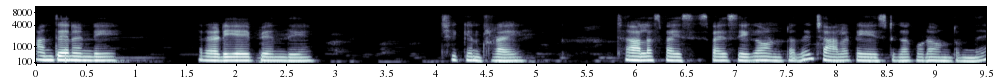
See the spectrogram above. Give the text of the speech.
అంతేనండి. రెడీ అయిపోయింది. చికెన్ ఫ్రై. చాలా స్పైసీ స్పైసీగా ఉంటుంది. చాలా టేస్ట్గా కూడా ఉంటుంది.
